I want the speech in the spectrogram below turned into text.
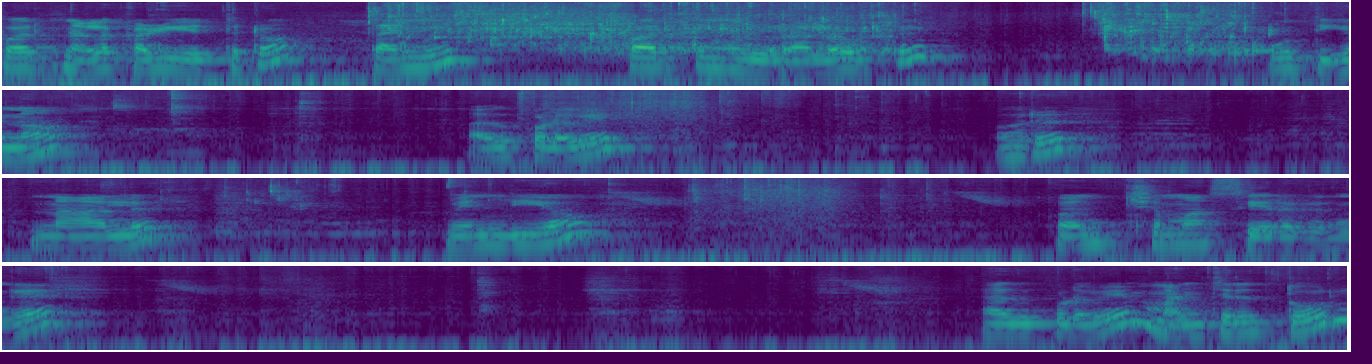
பருப்பு நல்லா கழுவி எடுத்துட்டோம். தண்ணி பருப்பு முழுகிற அளவுக்கு ஊற்றிக்கணும் அது கூடவே ஒரு நாலு வெந்தயம் கொஞ்சமாக சீரகங்க அது கூடவே மஞ்சள் தூள்.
